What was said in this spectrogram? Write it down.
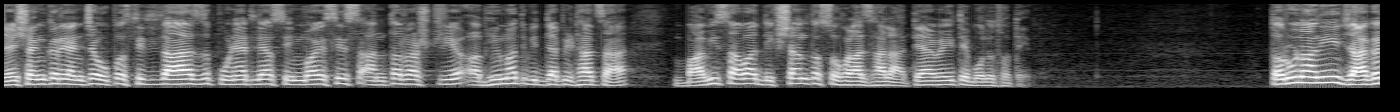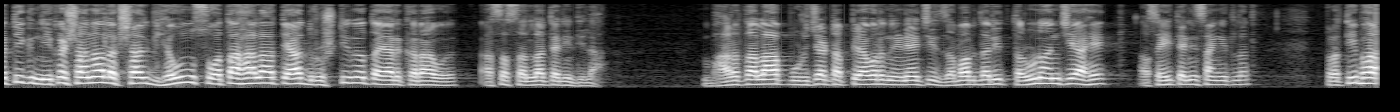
जयशंकर यांच्या उपस्थितीत आज पुण्यातल्या सिम्बॉयसिस आंतरराष्ट्रीय अभिमत विद्यापीठाचा बावीसावा दीक्षांत सोहळा झाला त्यावेळी ते बोलत होते. तरुणांनी जागतिक निकषांना लक्षात घेऊन स्वतःला त्या दृष्टीनं तयार करावं असा सल्ला त्यांनी दिला. भारताला पुढच्या टप्प्यावर नेण्याची जबाबदारी तरुणांची आहे असंही त्यांनी सांगितलं. प्रतिभा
